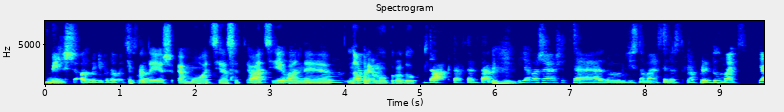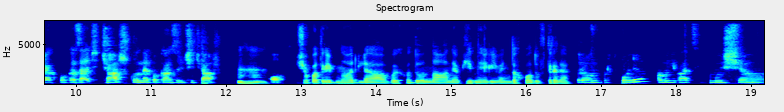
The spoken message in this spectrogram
більше. От мені подобається. Ти історія. продаєш емоції, асоціації, Так, а от, не м, я- напряму продукт. Так, так, так, так. Угу. Я вважаю, що це ну дійсно моя сильна сторона придумати, як показати чашку, не показуючи чашку. Угу. От Що потрібно для виходу на необхідний рівень доходу в 3D? дрон портфоліо комунікації, тому що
